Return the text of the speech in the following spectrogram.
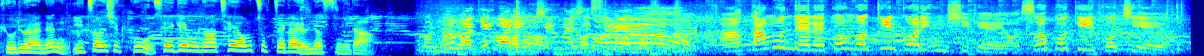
교류하는 2019 세계문화 체험 축제가 열렸습니다. 길거리 음식 맛있어요. 아, 까문데레 콩고 길거리 음식이에요. 소고기 꼬치예요.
